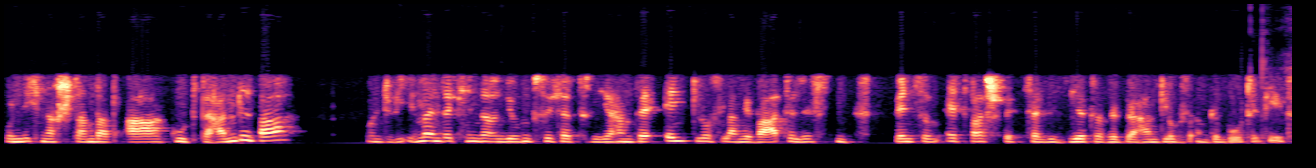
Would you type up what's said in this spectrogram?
und nicht nach Standard A gut behandelbar. Und wie immer in der Kinder- und Jugendpsychiatrie haben wir endlos lange Wartelisten, wenn es um etwas spezialisiertere Behandlungsangebote geht.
